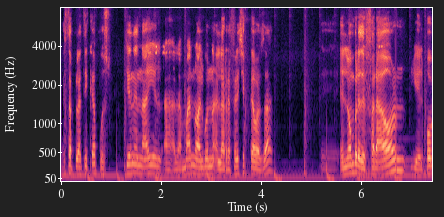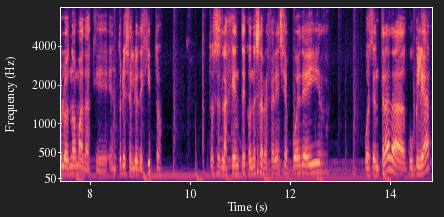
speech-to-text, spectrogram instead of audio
esta plática, pues tienen ahí a la mano alguna, la referencia que acabas de dar. Eh, el nombre del faraón y el pueblo nómada que entró y salió de Egipto. Entonces la gente con esa referencia puede ir, pues de entrada, a googlear.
